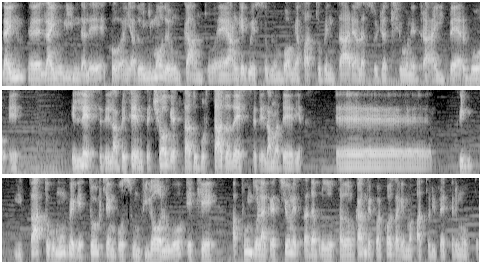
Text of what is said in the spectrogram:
L'ainu, eh, l'ainulindale ad ogni modo è un canto, è anche questo che un po' mi ha fatto pensare all'associazione tra il verbo e, e l'essere, la presenza e ciò che è stato portato ad essere, la materia. Eh, il fatto comunque che Tolkien fosse un filologo e che appunto la creazione è stata prodotta da un canto è qualcosa che mi ha fatto riflettere molto.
